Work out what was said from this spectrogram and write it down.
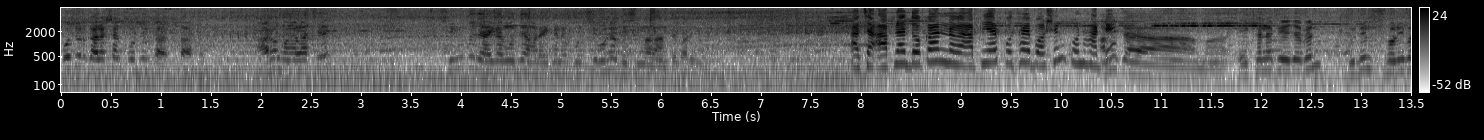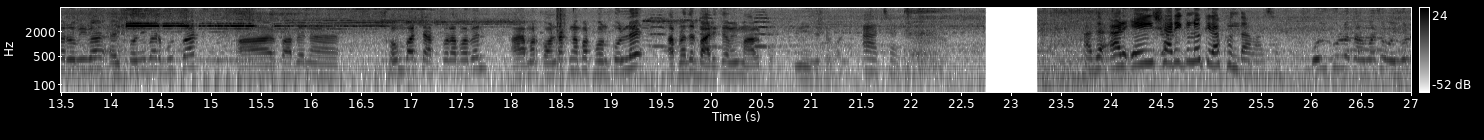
প্রচুর কালেকশন প্রচুর তাঁত আরও মাল আছে। সীমিত জায়গার মধ্যে আমরা এখানে করছি বলে বেশি মাল আনতে পারি না। আচ্ছা আপনার দোকান আপনি আর কোথায় বসেন? কোন হাটে? এখানে পেয়ে যাবেন দুদিন শনিবার রবিবার এই শনিবার বুধবার আর পাবেন সোমবার চাঁদপাড়া পাবেন। আর আমার কন্ট্যাক্ট নাম্বার ফোন করলে আপনাদের বাড়িতে আমি মাল নিয়ে যেতে পারি। আচ্ছা আচ্ছা। আচ্ছা আর এই শাড়িগুলো কীরকম দাম আছে? ওইগুলো দাম আছে ওইগুলো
